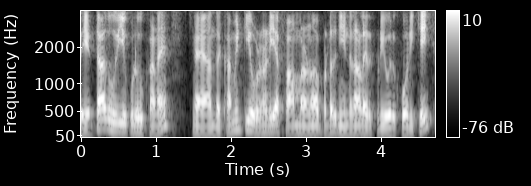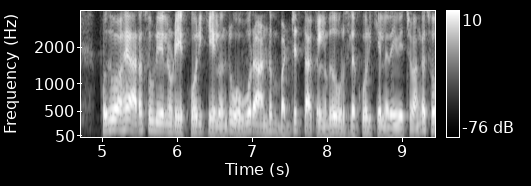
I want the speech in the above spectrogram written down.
இந்த எட்டாவது ஊதிய குழுவுக்கான அந்த கமிட்டியை உடனடியாக ஃபார்ம் பண்ணணும் அப்படின்றது நீண்ட நாள் இருக்கக்கூடிய ஒரு கோரிக்கை. பொதுவாக அரசு ஊழியர்களுடைய கோரிக்கைகள் வந்து ஒவ்வொரு ஆண்டும் பட்ஜெட் தாக்கல் என்பது ஒரு சில கோரிக்கைகள் நிறைவேற்றுவாங்க. ஸோ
